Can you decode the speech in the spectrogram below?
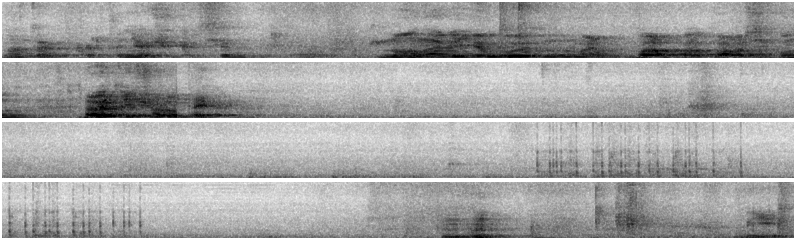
Ну это как-то не очень красиво. Ну, на видео будет нормально. Пару, пару- пару секунд. Давайте еще раз. Так. Мгм. Есть.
